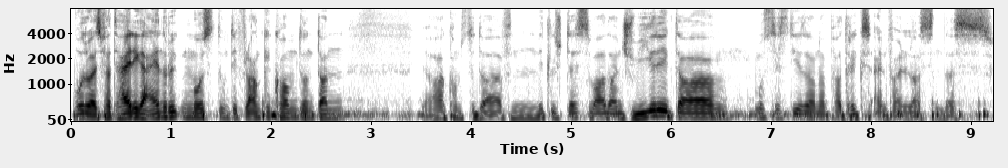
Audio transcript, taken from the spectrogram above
wo du als Verteidiger einrücken musst und die Flanke kommt und dann ja, kommst du da auf den Mittel. Das war dann schwierig, da musstest du dir dann ein paar Tricks einfallen lassen. Das,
